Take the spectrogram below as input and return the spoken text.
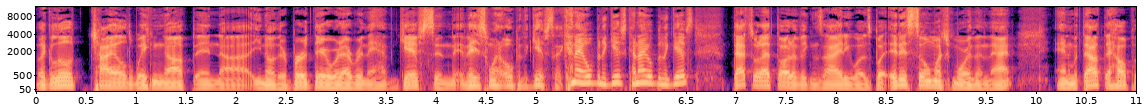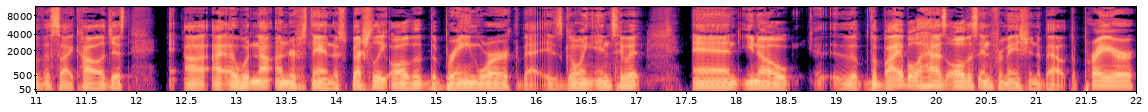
like a little child waking up and, uh, you know, their birthday or whatever, and they have gifts and they just want to open the gifts. Like, can I open the gifts? Can I open the gifts? That's what I thought of anxiety was, but it is so much more than that. And without the help of the psychologist, uh, I, I, would not understand, especially all the, the brain work that is going into it. And, you know, the, the Bible has all this information about the prayer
